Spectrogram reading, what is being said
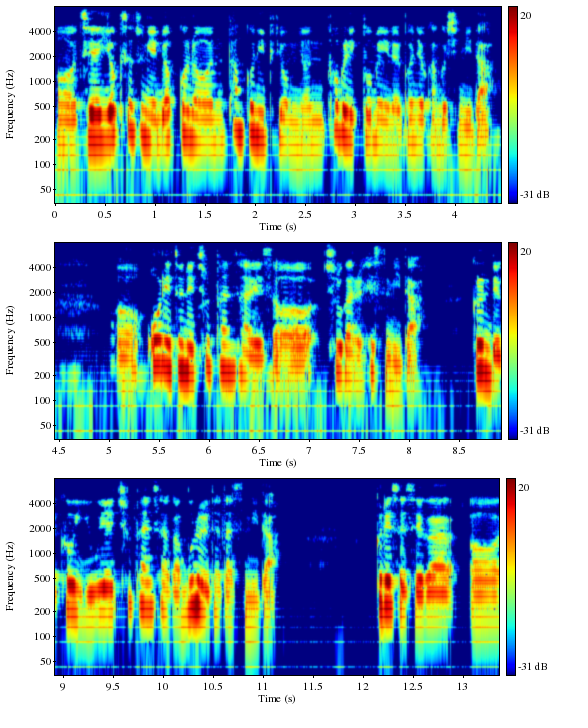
어, 제 역사 중에 몇 권은 판권이 필요 없는 퍼블릭 도메인을 번역한 것입니다. 어, 오래전에 출판사에서 출간을 했습니다. 그런데 그 이후에 출판사가 문을 닫았습니다. 그래서 제가 어,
